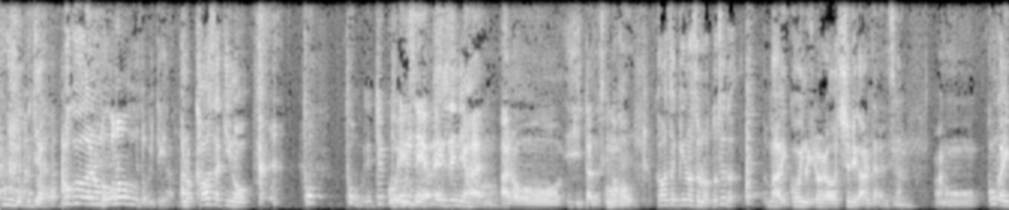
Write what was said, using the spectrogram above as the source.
風俗情報。僕、あどこの、の風俗行ってきたあの、川崎のと、と、結構遠征やね。遠征に、はい、あのー、行ったんですけども、川崎のその、どっちかというと、まあ、こういうのいろいろ種類があるじゃないですか。あのー、今回い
